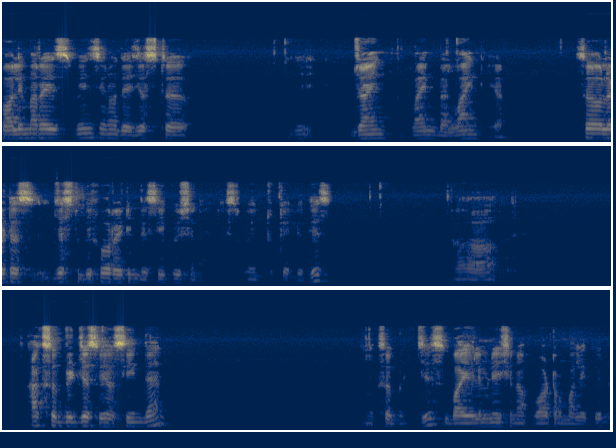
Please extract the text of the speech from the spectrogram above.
Polymerize means you know they just uh, join line by line here. So let us just before writing this equation I'm just going to tell you this. Uh, bridges we have seen that oxo bridges by elimination of water molecule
